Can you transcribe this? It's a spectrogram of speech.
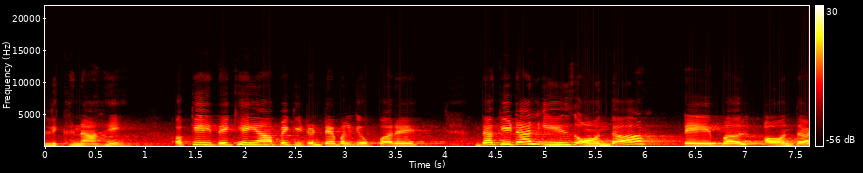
लिखना है। ओके देखिए यहाँ पे किटन टेबल के ऊपर है। The kitten is on the table on the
